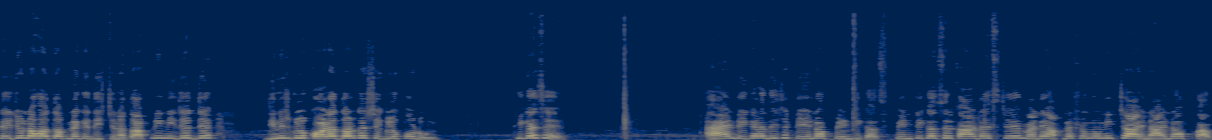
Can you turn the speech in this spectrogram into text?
সেই জন্য হয়তো আপনাকে দিচ্ছে না। তো আপনি নিজের যে জিনিসগুলো করার দরকার, সেগুলো করুন। ঠিক আছে? অ্যান্ড এখানে দিয়েছে টেন অফ পেন্টিকাস পেন্টিকাসের কার্ড এসছে মানে আপনার সঙ্গে উনি চায় নাইন অফ কাপ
